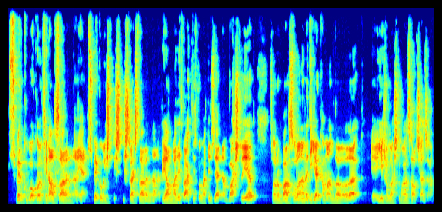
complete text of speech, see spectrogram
Super Kubokun finalçılarından, yəni Super Kubokun iş- iştirakçılarından Real Madrid və Atletico Madrid üzərindən başlayıb, sonra Barselona və digər komandalarla e, yekunlaşdırmağa çalışacağam.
